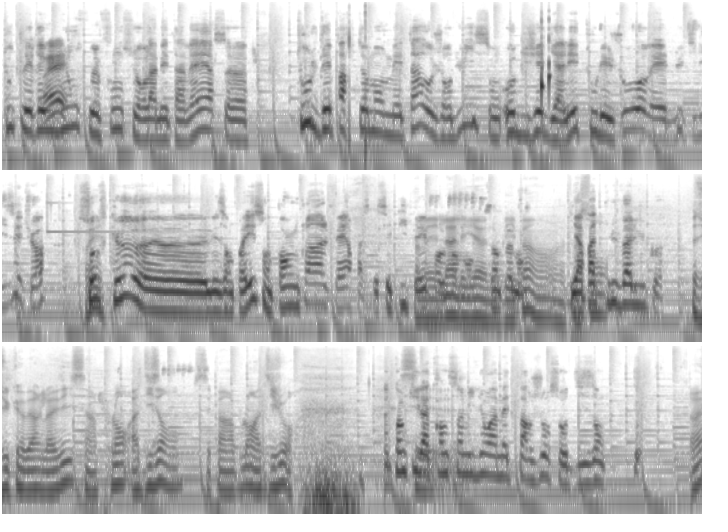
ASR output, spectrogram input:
Toutes les réunions se font sur la métaverse. euh, tout le département Meta aujourd'hui, ils sont obligés d'y aller tous les jours et de l'utiliser, tu vois. Sauf que euh, les employés sont pas enclins à le faire parce que c'est pipé le moment, gars, tout n'oubliez simplement. pas. hein, Il n'y a pas de plus-value quoi. Zuckerberg l'a dit, c'est un plan à 10 ans, hein. c'est pas un plan à 10 jours. Tant qu'il a C'est- 35 millions à mettre par jour sur 10 ans, Ouais,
